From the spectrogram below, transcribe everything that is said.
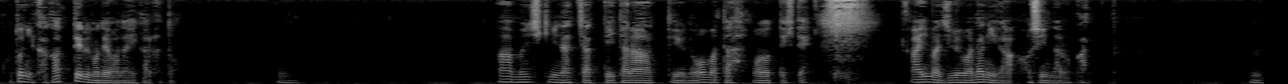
ことにかかってるのではないかなと。うん。ああ、無意識になっちゃっていたなっていうのをまた戻ってきて、ああ、今自分は何が欲しいんだろうか。うん。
